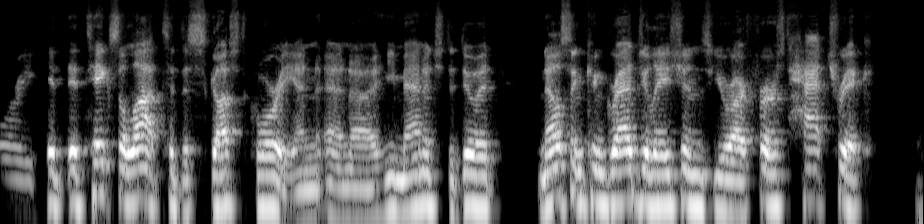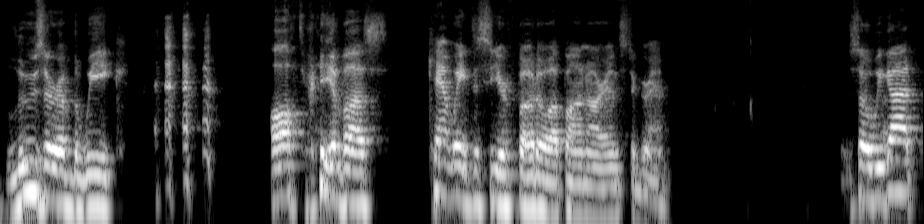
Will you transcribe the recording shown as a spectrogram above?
Cory. it, it takes a lot to disgust Cory, and and uh, he managed to do it. Nelson, congratulations! You're our first hat trick loser of the week. All three of us can't wait to see your photo up on our Instagram. So we got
